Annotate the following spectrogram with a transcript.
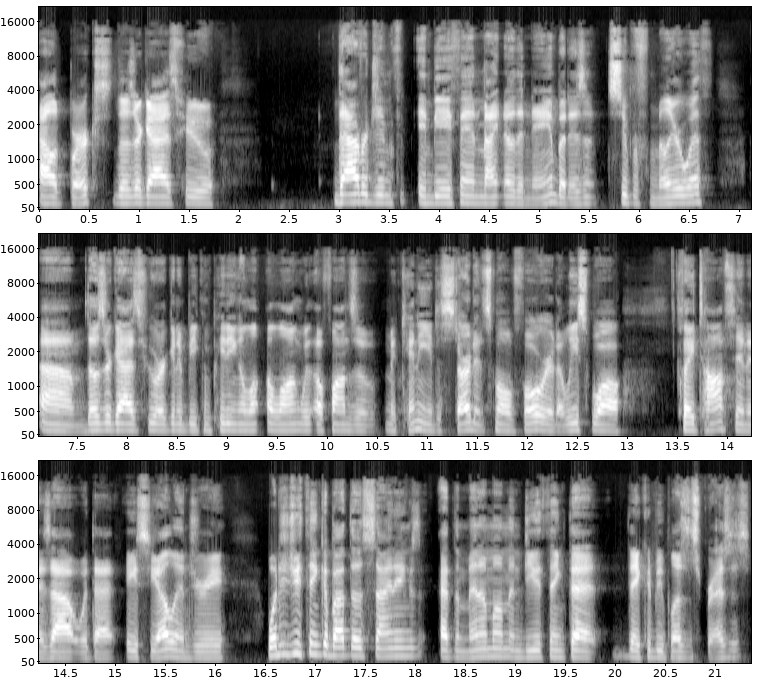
Alec Burks. Those are guys who the average NBA fan might know the name, but isn't super familiar with. Um, those are guys who are going to be competing al- along with Alfonzo McKinnie to start at small forward, at least while Klay Thompson is out with that ACL injury. What did you think about those signings at the minimum, and do you think that they could be pleasant surprises?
